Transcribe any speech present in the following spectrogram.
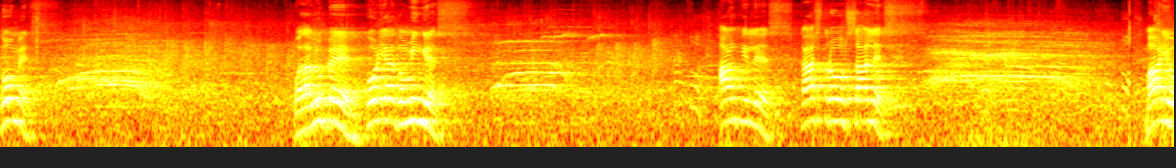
Gómez. Guadalupe Coria Domínguez. Ángeles Castro Sales. Mario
